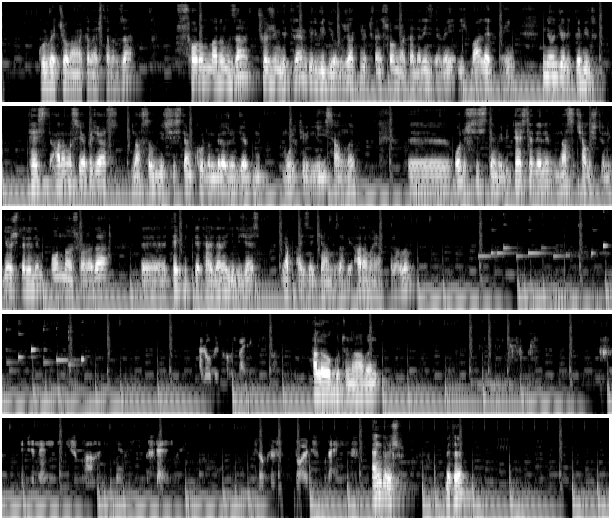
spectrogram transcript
gurbetçi olan arkadaşlarımıza sorunlarınıza çözüm getiren bir video olacak. Lütfen sonuna kadar izlemeyi ihmal etmeyin. Şimdi öncelikle bir test araması yapacağız. Nasıl bir sistem kurdum biraz önce multi lisanlı. Ee, o sistemi bir test edelim. Nasıl çalıştığını gösterelim. Ondan sonra da e, teknik detaylara gireceğiz. Yapay zekamıza bir arama yaptıralım. Hallo, guten Abend. Bitte nennen Sie die Sprache, in der Sie bestellen möchten. Türkisch, Deutsch oder Englisch. English, bitte.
